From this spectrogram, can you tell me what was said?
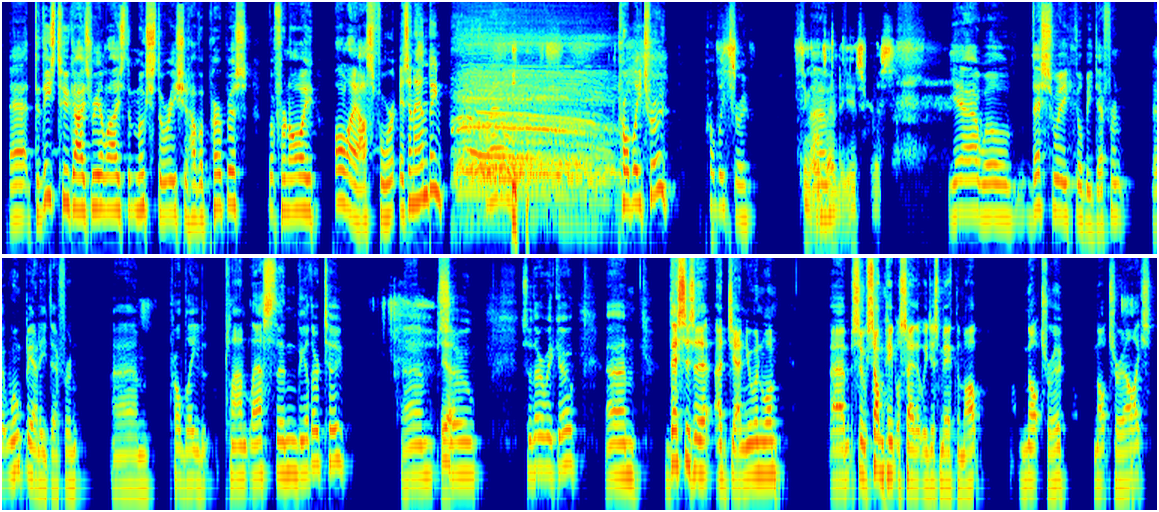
Uh, do these two guys realize that most stories should have a purpose? But for now, all I ask for is an ending. Well, probably true. Probably true. I think that was Um, aimed at you, to be. Yeah, well, this week will be different. It won't be any different. Um, probably planned less than the other two. Um, Yeah. so, so there we go. Um, this is a, a genuine one. Um, so some people say that we just make them up. Not true. Not true, Alex.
